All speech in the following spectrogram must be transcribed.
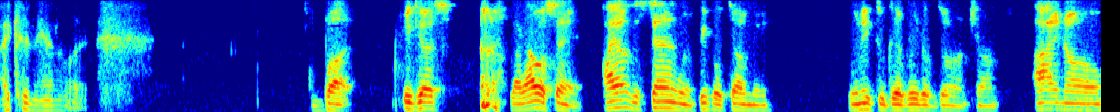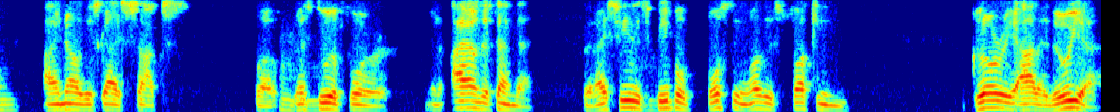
I couldn't handle it. But because, like I was saying, I understand when people tell me we need to get rid of Donald Trump. I know, I know this guy sucks, but Mhm. let's do it for. You know, I understand that, but I see these people posting all this fucking glory, hallelujah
